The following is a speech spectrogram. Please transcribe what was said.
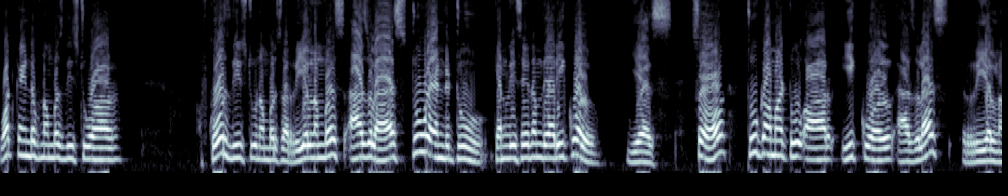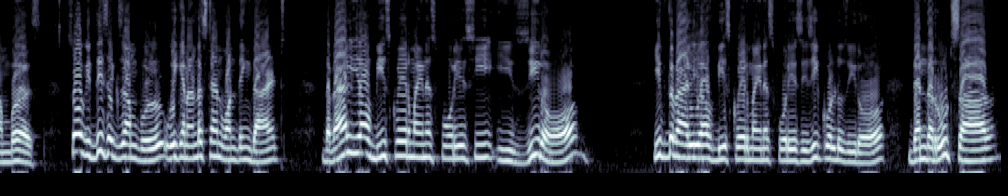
What kind of numbers these two are? Of course, these two numbers are real numbers as well as 2 and 2. Can we say them they are equal? Yes. So, 2 comma 2 are equal as well as real numbers. So, with this example, we can understand one thing that the value of b square minus 4ac is 0. If the value of b square minus 4ac is equal to 0, then the roots are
